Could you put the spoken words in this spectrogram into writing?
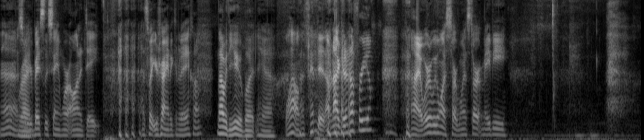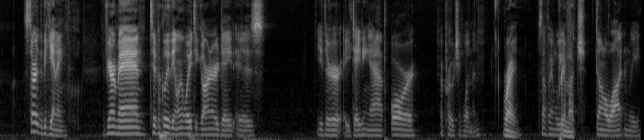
ah, so Right. you're basically saying we're on a date. That's what you're trying to convey, huh? Not with you, but yeah. Wow, I'm offended. I'm not good enough for you. All right, where do we want to start? We want to start maybe start at the beginning. If you're a man, typically the only way to garner a date is either a dating app or approaching women. Right. Something we've Pretty much. done a lot and we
